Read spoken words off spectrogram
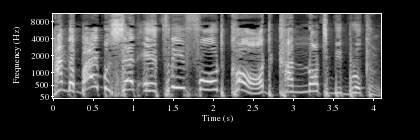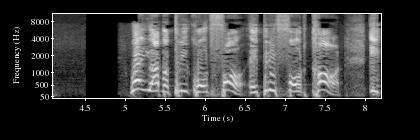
And the Bible said a threefold cord cannot be broken. When you have a three-fold four, a three-fold cord, it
